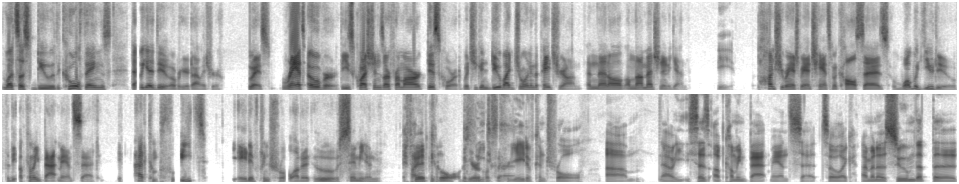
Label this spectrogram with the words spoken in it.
Lets us do the cool things that we gotta do over here, at True. Anyways, rant over. These questions are from our Discord, which you can do by joining the Patreon, and then I'll I'll not mention it again. E. Punchy Ranch Man Chance McCall says, What would you do for the upcoming Batman set if you had complete creative control of it? Ooh, Simeon. if I had control of the hero complete creative control. Um, now he, he says upcoming Batman set, so like I'm gonna assume that the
